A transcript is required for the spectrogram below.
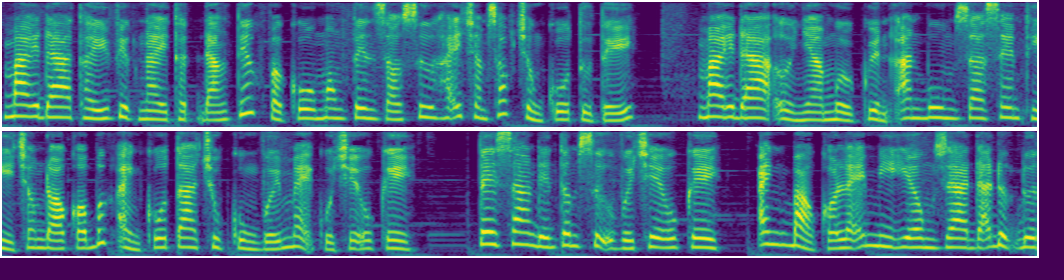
Maeda thấy việc này thật đáng tiếc và cô mong tên giáo sư hãy chăm sóc chồng cô tử tế. Maeda ở nhà mở quyển album ra xem thì trong đó có bức ảnh cô ta chụp cùng với mẹ của Cheoke. Tê Sang đến tâm sự với Cheoke, anh bảo có lẽ Mi Yeong Ja đã được đưa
